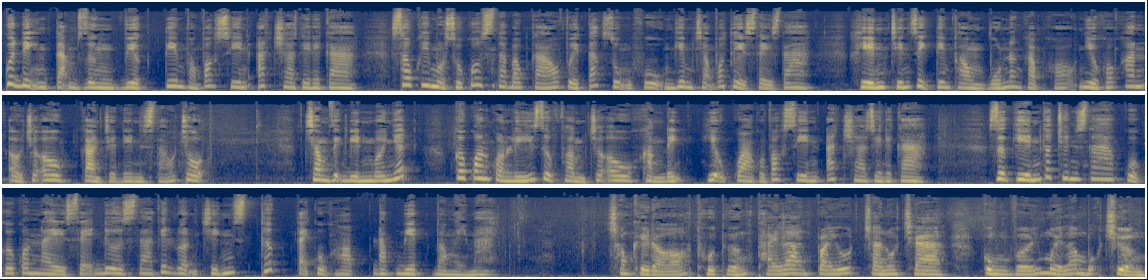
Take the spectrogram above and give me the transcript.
quyết định tạm dừng việc tiêm phòng vaccine AstraZeneca sau khi một số quốc gia báo cáo về tác dụng phụ nghiêm trọng có thể xảy ra, khiến chiến dịch tiêm phòng vốn đang gặp khó, nhiều khó khăn ở châu Âu càng trở nên xáo trộn. Trong diễn biến mới nhất, Cơ quan Quản lý Dược phẩm châu Âu khẳng định hiệu quả của vaccine AstraZeneca. Dự kiến các chuyên gia của cơ quan này sẽ đưa ra kết luận chính thức tại cuộc họp đặc biệt vào ngày mai. Trong khi đó, Thủ tướng Thái Lan Prayut Chan-o-cha cùng với 15 bộ trưởng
